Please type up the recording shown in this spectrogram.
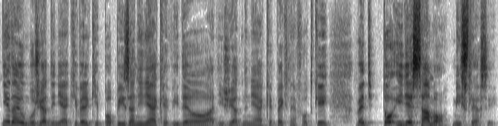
Nedajú mu žiadny nejaký veľký popis, ani nejaké video, ani žiadne nejaké pekné fotky, veď to ide samo, myslia si.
